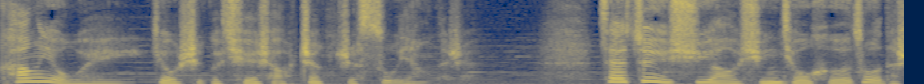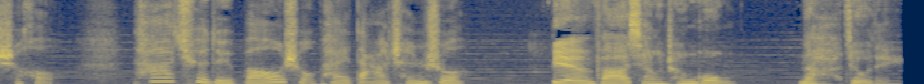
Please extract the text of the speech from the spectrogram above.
康有为又是个缺少政治素养的人，在最需要寻求合作的时候，他却对保守派大臣说：“变法想成功，那就得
